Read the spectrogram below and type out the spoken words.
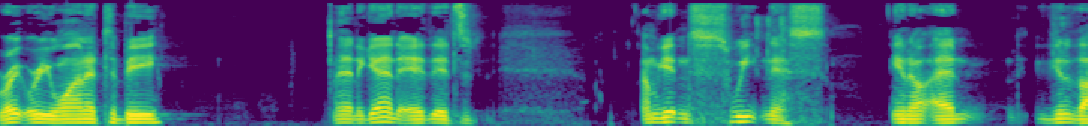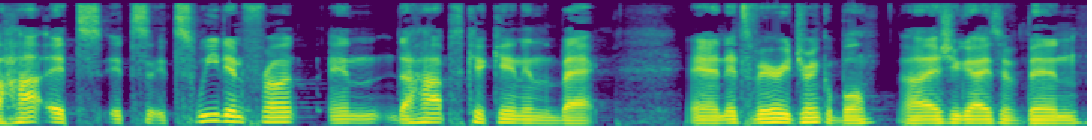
right where you want it to be, and again, it, it's I'm getting sweetness, you know, and you know the hop. It's it's it's sweet in front, and the hops kick in in the back and it's very drinkable. Uh, as you guys have been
